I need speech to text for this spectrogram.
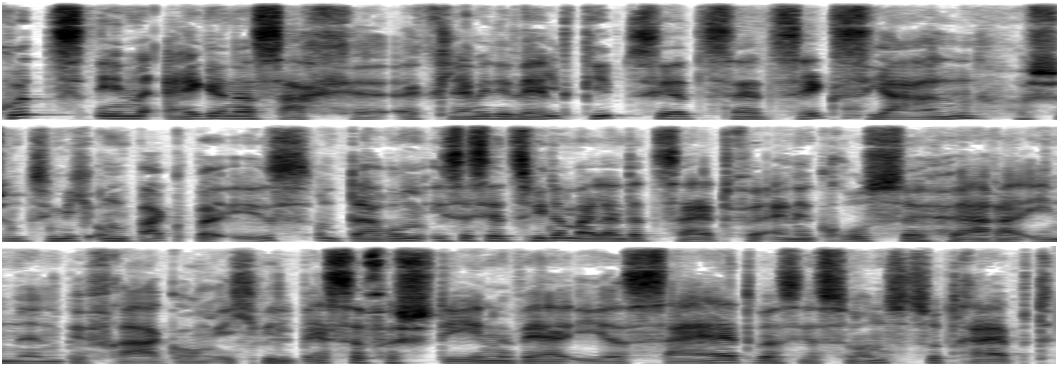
Kurz in eigener Sache. Erklär mir die Welt gibt's jetzt seit sechs Jahren, was schon ziemlich unpackbar ist. Und darum ist es jetzt wieder mal an der Zeit für eine große Hörerinnenbefragung. Ich will besser verstehen, wer ihr seid, was ihr sonst so treibt,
